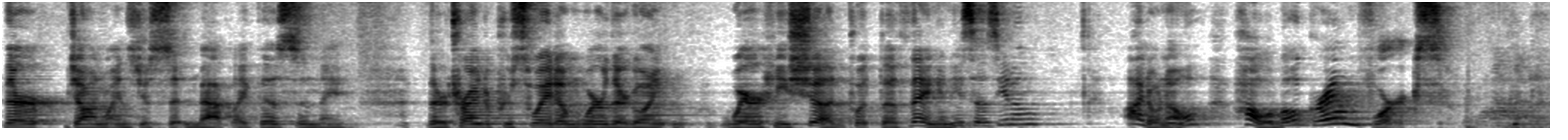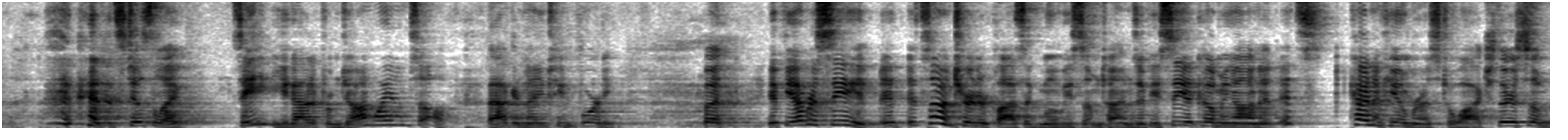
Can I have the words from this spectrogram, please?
they're John Wayne's just sitting back like this and they they're trying to persuade him where they're going where he should put the thing and he says, "You know, I don't know. How about Grand Forks?" and it's just like, see, you got it from John Wayne himself back in 1940. But if you ever see it, it's on Turner Classic Movies sometimes. If you see it coming on, it, it's kind of humorous to watch. There's some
